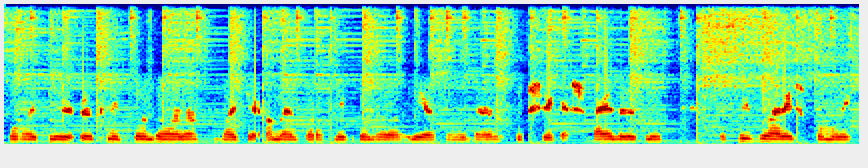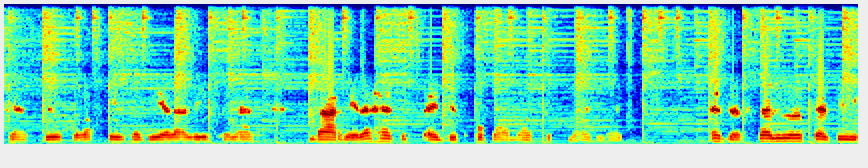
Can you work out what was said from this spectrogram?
hogy ők mit gondolnak, vagy a mentorok mit gondolnak, mi az, amiben szükséges fejlődni. Tehát vizuális kommunikációtól a színpadi jelenléten át bármi lehet, ezt együtt fogalmazzuk majd meg. Ezen felül pedig,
